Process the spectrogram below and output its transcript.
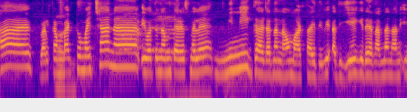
Hi welcome back to my channel ಇವತ್ತು ನಮ್ಮ ಟೆರೆಸ್ ಮೇಲೆ ಮಿನಿ ಗಾರ್ಡನ್ ನಾವು ಮಾಡ್ತಾ ಇದ್ದೀವಿ. ಅದು ಹೇಗಿದೆ ಅನ್ನೋದನ್ನ ನಾನು ಈ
